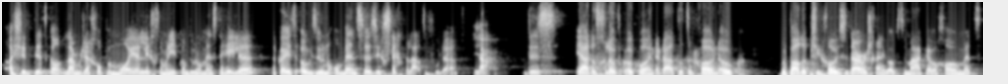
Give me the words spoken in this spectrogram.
als je dit kan, laat maar zeggen, op een mooie, lichte manier kan doen om mensen te helen, dan kan je het ook doen om mensen zich slecht te laten voelen. Ja. Dus ja, dat geloof ik ook wel inderdaad, dat er gewoon ook bepaalde psychoses daar waarschijnlijk ook te maken hebben, gewoon met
